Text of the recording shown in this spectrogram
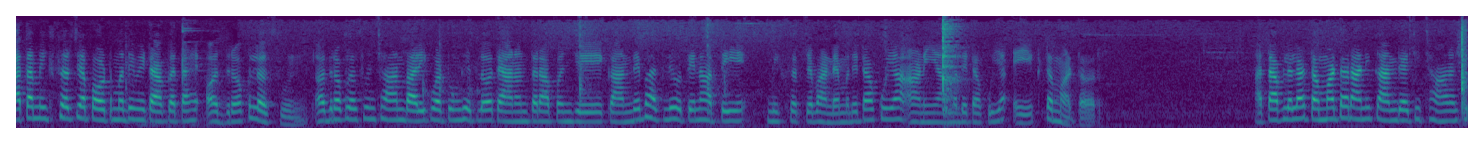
आता मिक्सरच्या पॉटमध्ये मी टाकत आहे अद्रक लसूण. अद्रक लसूण छान बारीक वाटून घेतलं. त्यानंतर आपण जे कांदे भाजले होते ना ते मिक्सरच्या भांड्यामध्ये टाकूया आणि यामध्ये टाकूया एक टमाटर. आता आपल्याला टमाटर आणि कांद्याची छान अशी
